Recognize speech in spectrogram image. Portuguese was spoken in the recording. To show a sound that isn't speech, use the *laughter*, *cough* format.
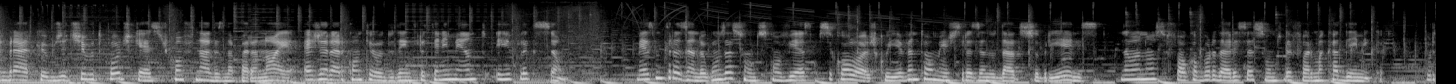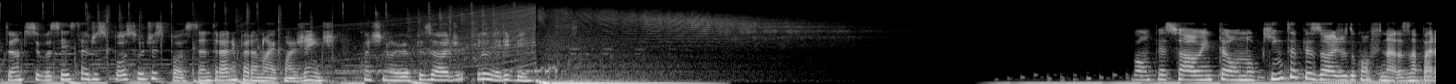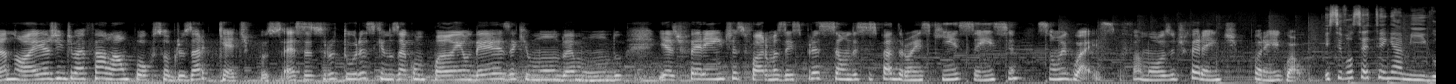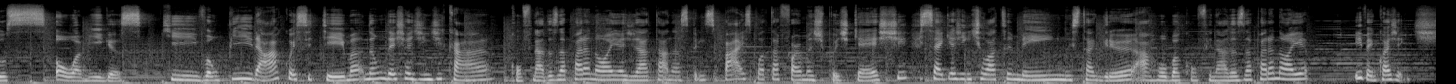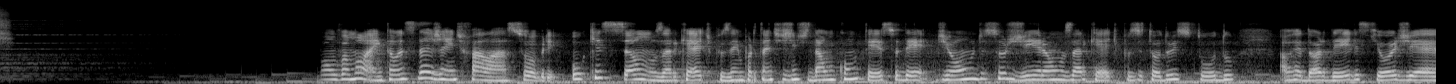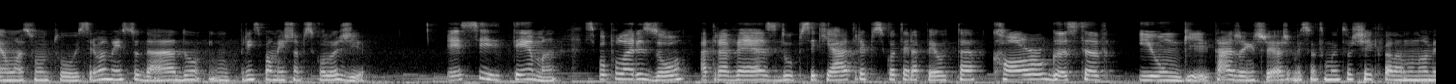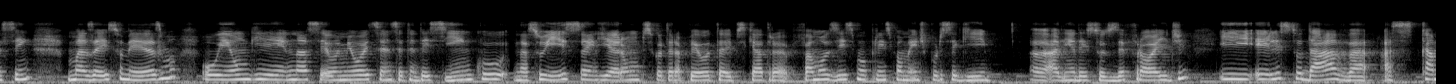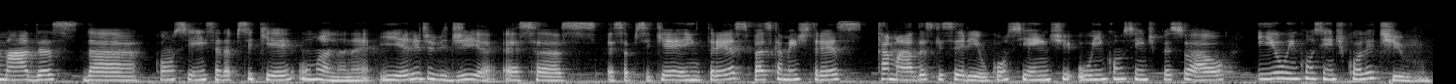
Lembrar que o objetivo do podcast Confinadas na Paranoia é gerar conteúdo de entretenimento e reflexão. Mesmo trazendo alguns assuntos com viés psicológico e eventualmente trazendo dados sobre eles, não é nosso foco abordar esse assunto de forma acadêmica. Portanto, se você está disposto ou disposta a entrar em paranoia com a gente, continue o episódio e ler e be. Bom, pessoal, então no quinto episódio do Confinadas na Paranoia, a gente vai falar um pouco sobre os arquétipos, essas estruturas que nos acompanham desde que o mundo é mundo e as diferentes formas de expressão desses padrões que, em essência, são iguais. O famoso diferente, porém igual. E se você tem amigos ou amigas que vão pirar com esse tema, não deixa de indicar Confinadas na Paranoia, já tá nas principais plataformas de podcast. Segue a gente lá também no Instagram, arroba Confinadas na Paranoia, e vem com a gente. Bom, vamos lá. Então, antes da gente falar sobre o que são os arquétipos, é importante a gente dar um contexto de, de onde surgiram os arquétipos e todo o estudo ao redor deles, que hoje é um assunto extremamente estudado, principalmente na psicologia. Esse tema se popularizou através do psiquiatra e psicoterapeuta Carl Gustav Jung, tá, gente? Eu me sinto muito chique falando o nome assim, mas é isso mesmo. O Jung nasceu em 1875 na Suíça e era um psicoterapeuta e psiquiatra famosíssimo, principalmente por seguir a linha de estudos de Freud, e ele estudava as camadas da consciência da psique humana, né? E ele dividia essas, essa psique em três, basicamente três camadas, que seria o consciente, o inconsciente pessoal e o inconsciente coletivo.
